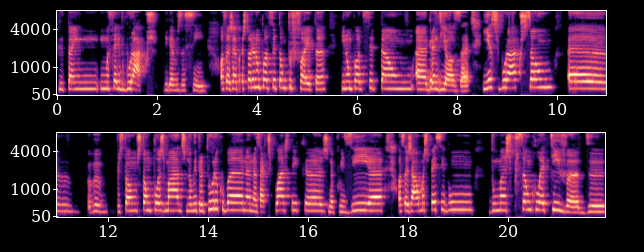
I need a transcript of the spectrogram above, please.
que tem uma série de buracos, digamos assim. Ou seja, a história não pode ser tão perfeita e não pode ser tão uh, grandiosa. E esses buracos são. Uh, estão, estão plasmados na literatura cubana, nas artes plásticas, na poesia, ou seja, há uma espécie de, um, de uma expressão coletiva de,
